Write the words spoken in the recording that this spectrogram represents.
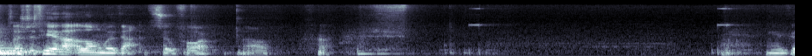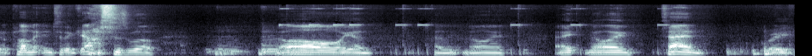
So let's just hear that along with that so far. Oh. You've got to plummet into the gas as well. Oh, yeah. 10, 9, 8, 9, 10. Breathe.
